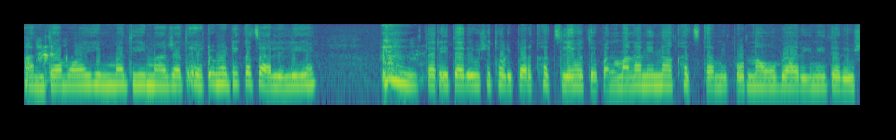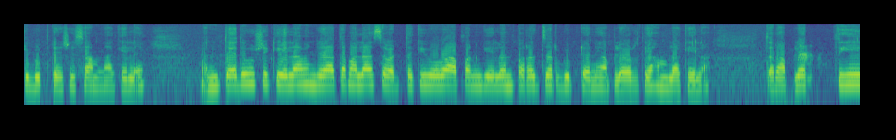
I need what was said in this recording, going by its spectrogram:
आणि त्यामुळे हिंमत ही माझ्यात ऑटोमॅटिकच आलेली आहे. तरी त्या दिवशी थोडीफार खचले होते पण मनाने न खचता मी पूर्ण उभारीने त्या दिवशी बिबट्याशी सामना केलाय. पण त्या दिवशी केला म्हणजे आता मला असं वाटतं की बाबा आपण गेलं आणि परत जर बिबट्याने आपल्यावरती हमला केला तर आपल्या ती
